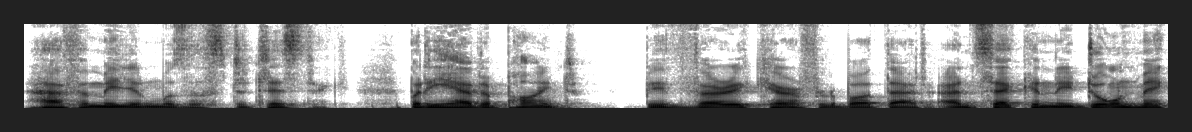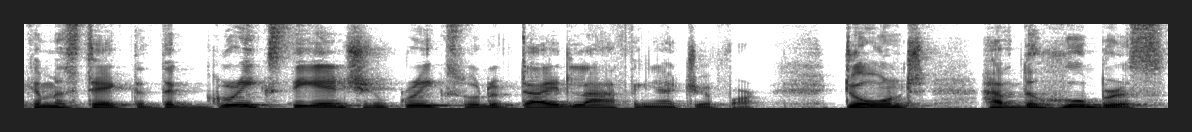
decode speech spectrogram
Half a million was a statistic. But he had a point. Be very careful about that. And secondly, don't make a mistake that the Greeks, the ancient Greeks, would have died laughing at you for. Don't have the hubris,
